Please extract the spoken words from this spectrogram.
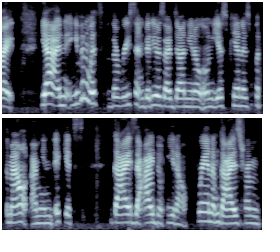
Right. Yeah. And even with the recent videos I've done, you know, when ESPN has put them out, I mean, it gets guys that I don't, you know, random guys from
